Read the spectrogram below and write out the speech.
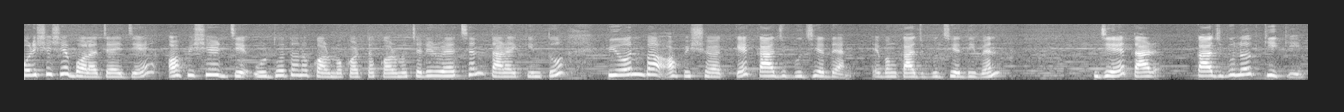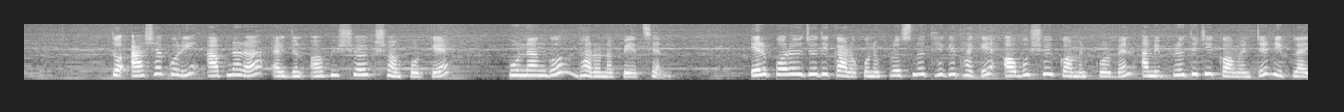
পরিশেষে বলা যায় যে, অফিসের যে ঊর্ধ্বতন কর্মকর্তা কর্মচারী রয়েছেন, তারাই কিন্তু পিয়ন বা অফিস সহায়ককে কাজ বুঝিয়ে দেন এবং কাজ বুঝিয়ে দিবেন যে তার কাজগুলো কি কি। তো আশা করি আপনারা একজন অফিস সহায়ক সম্পর্কে পূর্ণাঙ্গ ধারণা পেয়েছেন। এরপরেও যদি কারও কোনো প্রশ্ন থেকে থাকে, অবশ্যই কমেন্ট করবেন। আমি প্রতিটি কমেন্টে রিপ্লাই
